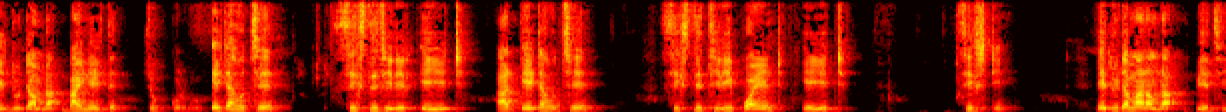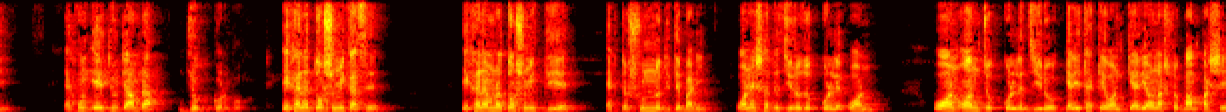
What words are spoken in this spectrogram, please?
এই দুটো আমরা বাইনারিতে যোগ করব। এটা হচ্ছে সিক্সটি থ্রির এইট আর এটা হচ্ছে sixty three point eight sixteen এই দুইটা মান আমরা পেয়েছি। এখন এই দুইটা আমরা যোগ করব। এখানে দশমিক আছে। এখানে আমরা দশমিক দিয়ে একটা শূন্য দিতে পারি। ওয়ানের সাথে জিরো যোগ করলে ওয়ান ওয়ান ওয়ান যোগ করলে জিরো ক্যারি থাকে ওয়ান ক্যারি ওয়ান আসলো বাম পাশে।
